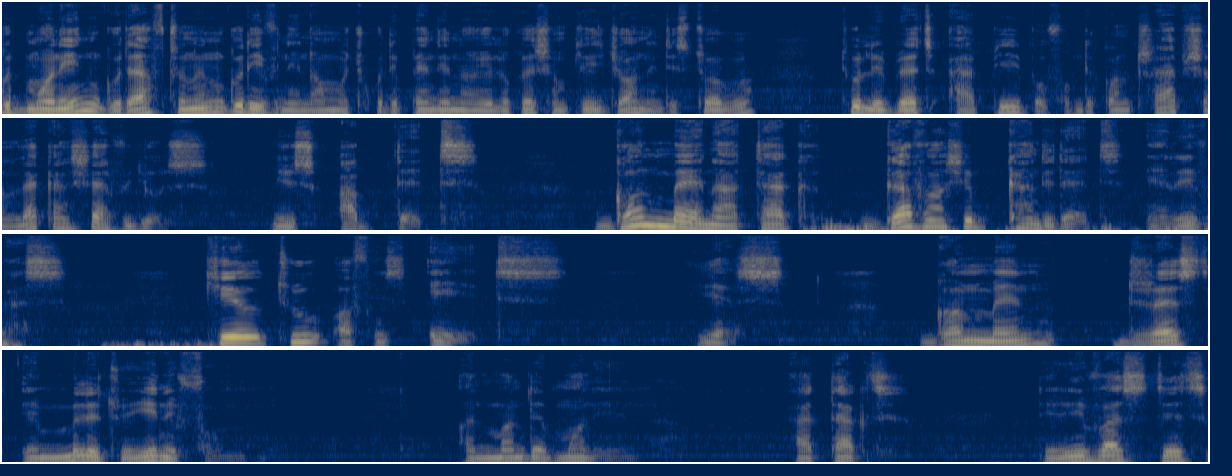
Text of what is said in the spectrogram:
Good morning, good afternoon, good evening, how much depending on your location. Please join in the struggle to liberate our people from the contraption. Like and share videos. News update. Gunmen attack governorship candidate in Rivers. Kill two of his aides. Yes, gunmen dressed in military uniform on Monday morning attacked the Rivers State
